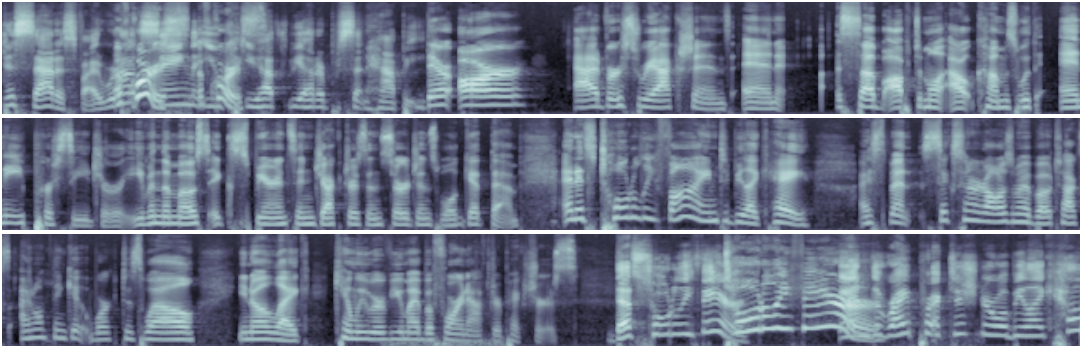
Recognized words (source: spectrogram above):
dissatisfied. We're Of not course, saying that of you course. you have to be 100% happy. there are adverse reactions and suboptimal outcomes with any procedure. Even the most experienced injectors and surgeons will get them. And it's totally fine to be like, hey, I spent $600 on my Botox. I don't think it worked as well. You know, like, can we review my before and after pictures? That's totally fair. Totally fair. And the right practitioner will be like, "Hell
